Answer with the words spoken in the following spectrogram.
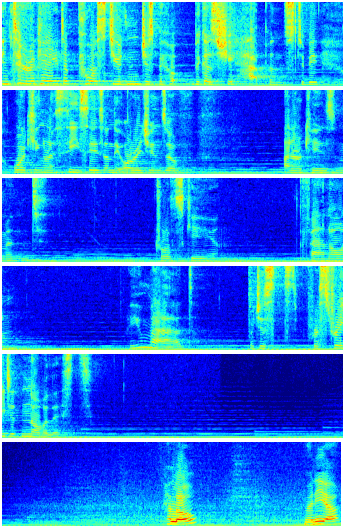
interrogate a poor student just because she happens to be working on a thesis on the origins of anarchism and Trotsky and Fanon. Are you mad? Or just frustrated novelists? Hello? Maria?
